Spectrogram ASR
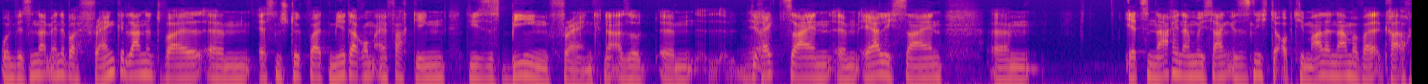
Und wir sind am Ende bei Frank gelandet, weil ähm, es ein Stück weit mir darum einfach ging, dieses Being Frank, ne? also ähm, direkt ja. sein, ähm, ehrlich sein, ähm, Jetzt im Nachhinein muss ich sagen, ist es nicht der optimale Name, weil auch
